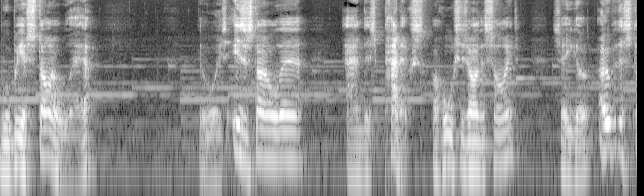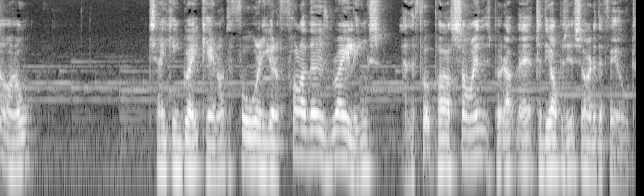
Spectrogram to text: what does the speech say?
will be a stile there. There always is a stile there, and there's paddocks for horses either side. So you go over the stile, taking great care not to fall, and you've got to follow those railings and the footpath sign that's put up there to the opposite side of the field.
